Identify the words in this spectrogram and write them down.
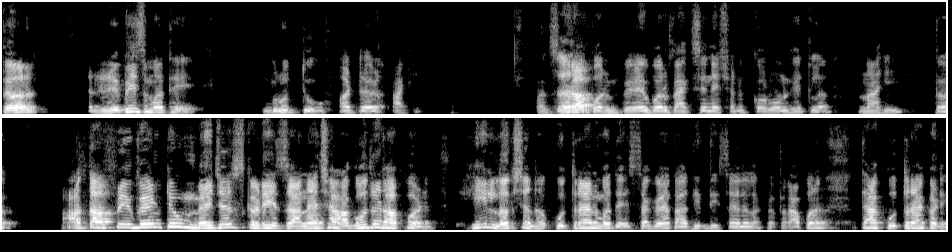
तर रेबीजमध्ये मृत्यू अटळ आहे. जर आपण वेळेवर वॅक्सिनेशन करून घेतलं नाही तर. आता प्रिव्हेंटिव्ह मेजर्सकडे जाण्याच्या अगोदर आपण ही लक्षणं कुत्र्यांमध्ये सगळ्यात आधी दिसायला लागतात. तर आपण त्या कुत्र्याकडे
